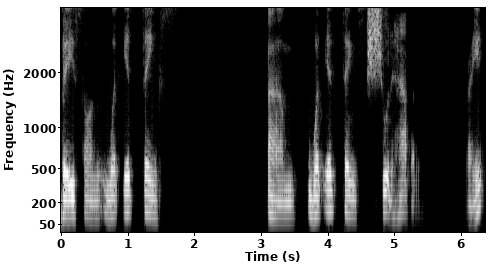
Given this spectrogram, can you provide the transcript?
based on what it thinks um, what it thinks should happen right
